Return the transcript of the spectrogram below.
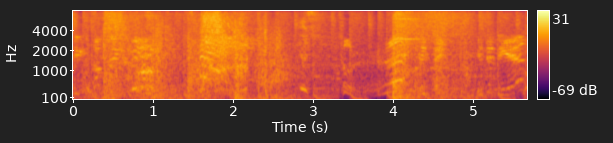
This is what Is it the end?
